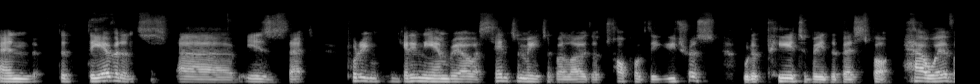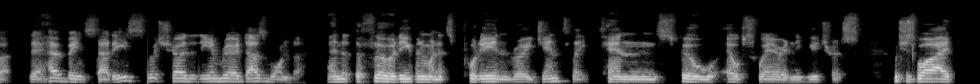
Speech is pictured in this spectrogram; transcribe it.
And the, the evidence uh, is that putting getting the embryo a centimeter below the top of the uterus would appear to be the best spot. However, there have been studies which show that the embryo does wander and that the fluid, even when it's put in very gently, can spill elsewhere in the uterus, which is why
